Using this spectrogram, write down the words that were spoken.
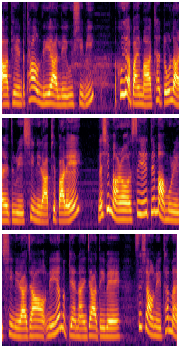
အားဖြင့်1404ဦးရှိပြီးအခုရက်ပိုင်းမှာထပ်တိုးလာတဲ့သူတွေရှိနေတာဖြစ်ပါတယ်။လက်ရှိမှာတော့စစ်ရေးတင်းမာမှုတွေရှိနေတာကြောင့်နေရမပြန်နိုင်ကြသေးပဲစစ်ဆောင်တွေထပ်မံ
